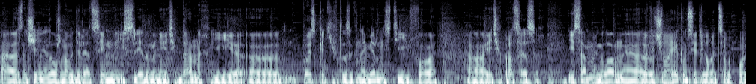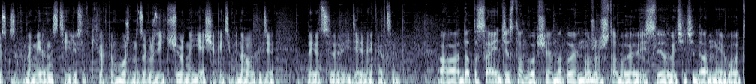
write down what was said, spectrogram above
э, значение должно выделяться именно исследованию этих данных и э, поиск каких-то закономерностей в э, этих процессах. И самое главное... Это человеком все делается, вот поиск закономерностей, или все-таки как-то можно загрузить черный ящик, и тебе на выходе дается идеальная картинка? Data Scientist, он вообще на то и нужен, чтобы исследовать эти данные вот,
